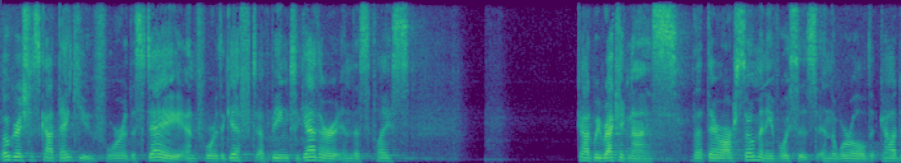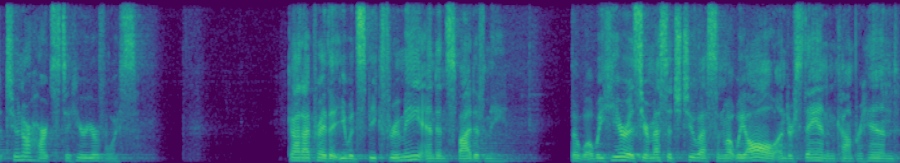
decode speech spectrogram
Oh, gracious God, thank you for this day and for the gift of being together in this place. God, we recognize that there are so many voices in the world. God, tune our hearts to hear your voice. God, I pray that you would speak through me and in spite of me. That what we hear is your message to us and what we all understand and comprehend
